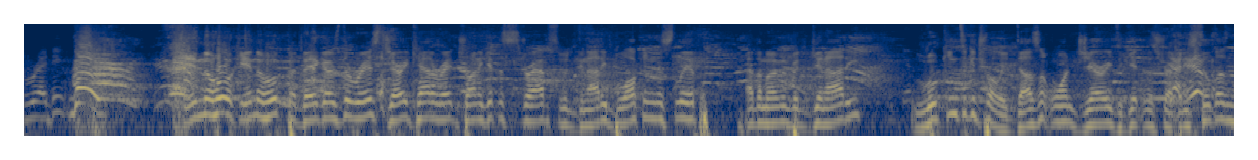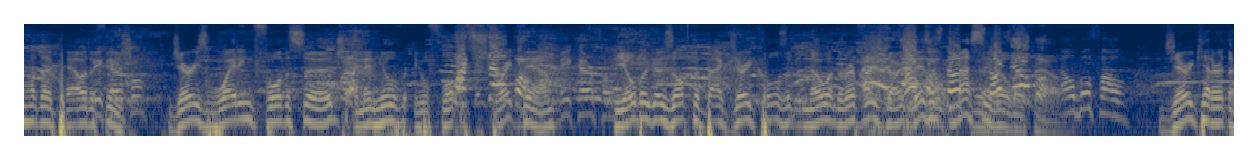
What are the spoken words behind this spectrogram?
Ready. Go! In the hook, in the hook, but there goes the wrist. Jerry Cadorette trying to get the straps with Gennady blocking the slip at the moment, but Gennady looking to control. He doesn't want Jerry to get to the strap, but he still doesn't have that power to Be finish. careful. Jerry's waiting for the surge, and then he'll he'll flop straight down. The elbow goes off the back. Jerry calls it, but no one, the referees don't. There's a Stop, massive stop, elbow foul. Elbow foul. Jerry Cadorette, the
